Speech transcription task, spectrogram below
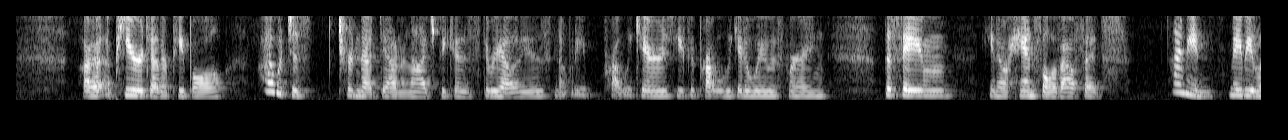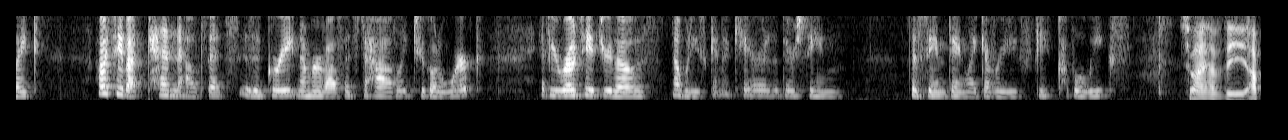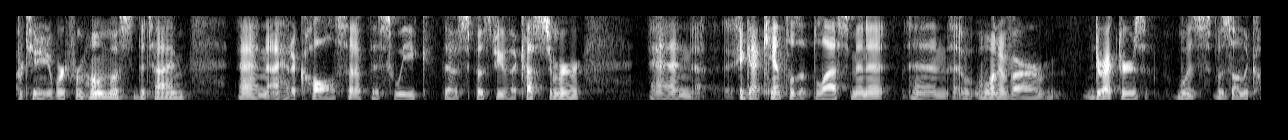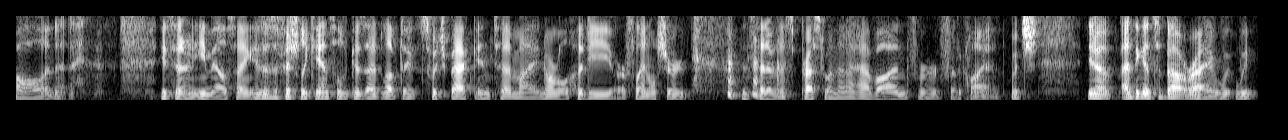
uh, appear to other people, I would just turn that down a notch because the reality is nobody probably cares. You could probably get away with wearing the same, you know, handful of outfits. I mean, maybe like I would say about 10 outfits is a great number of outfits to have like to go to work. If you rotate through those, nobody's going to care that they're seeing the same thing like every few couple of weeks. So I have the opportunity to work from home most of the time. And I had a call set up this week that was supposed to be with a customer, and it got canceled at the last minute. And uh, one of our directors was was on the call, and he sent an email saying, "Is this officially canceled? Because I'd love to switch back into my normal hoodie or flannel shirt instead of this pressed one that I have on for for the client." Which, you know, I think that's about right. We, we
